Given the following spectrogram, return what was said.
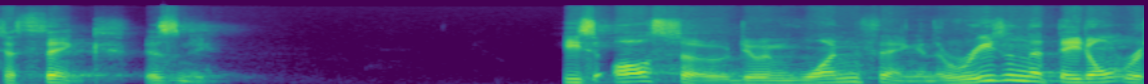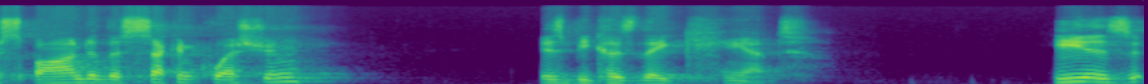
to think, isn't he? He's also doing one thing, and the reason that they don't respond to the second question is because they can't. He is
